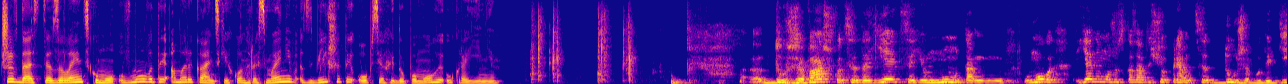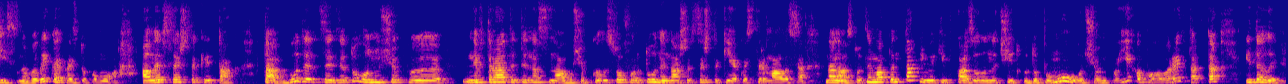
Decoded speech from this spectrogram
Чи вдасться Зеленському вмовити американських конгресменів збільшити обсяги допомоги Україні? Дуже важко це дається йому там умови. Я не можу сказати, що прям це дуже буде дійсно велика якась допомога, але все ж таки так. Так, буде це для того, ну щоб е, не втратити наснагу, щоб колесо фортуни наше все ж таки якось трималося на нас. Тут нема пентаклів, які вказували на чітку допомогу. От що він поїхав, поговорив, так, так і дали.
